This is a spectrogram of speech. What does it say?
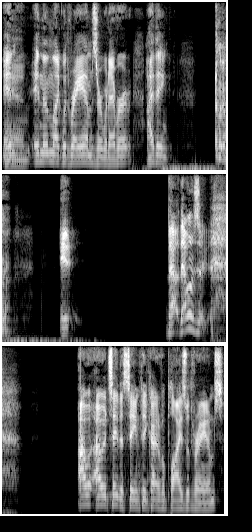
And, And, and then like with Rams or whatever, I think it that that was. I I would say the same thing kind of applies with Rams,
